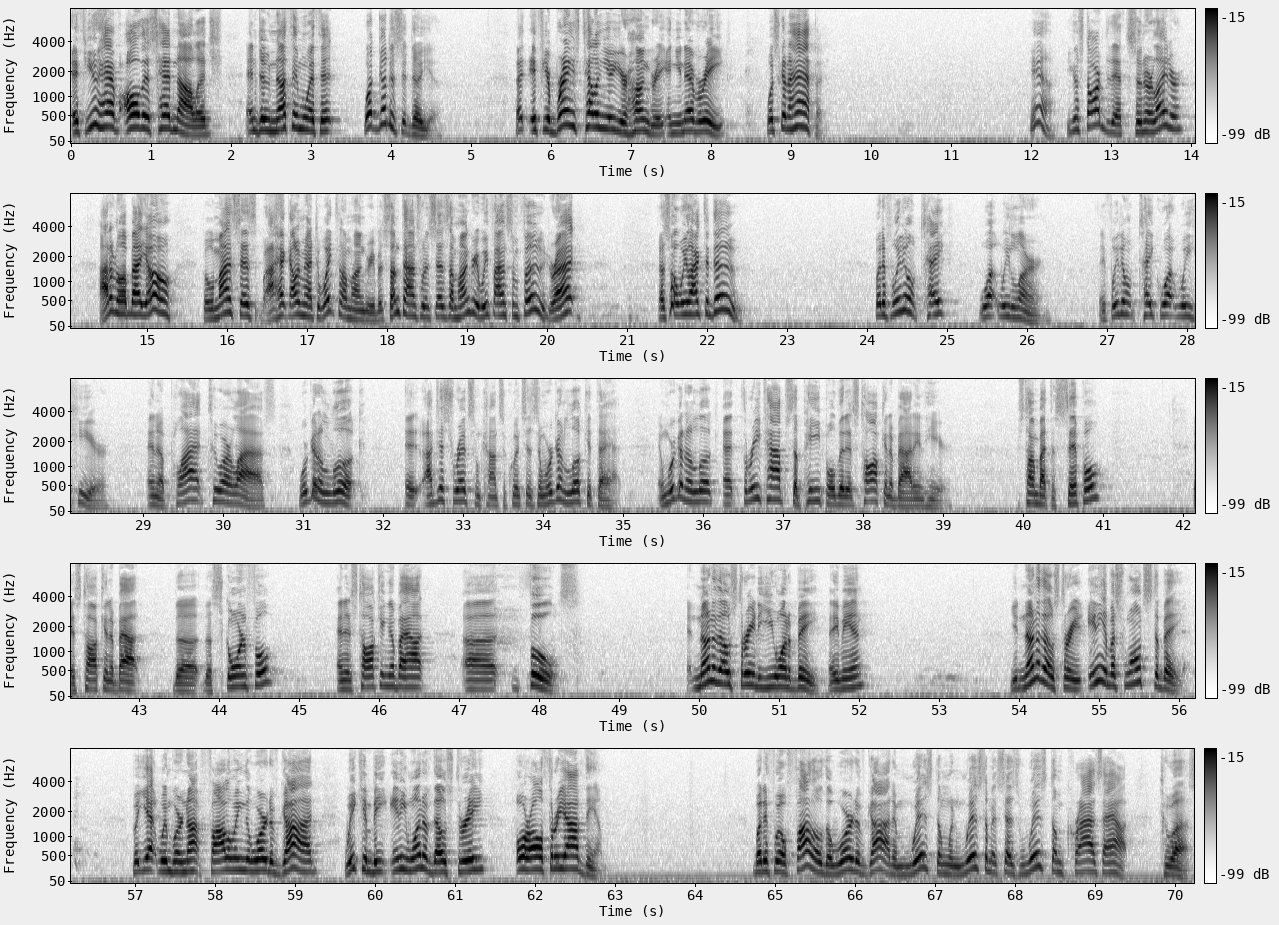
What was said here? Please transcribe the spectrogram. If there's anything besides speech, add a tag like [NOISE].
If you have all this head knowledge and do nothing with it, what good does it do you? If your brain's telling you you're hungry and you never eat, what's going to happen? Yeah, you're going to starve to death sooner or later. I don't know about y'all, but when mine says, heck, I don't even have to wait till I'm hungry. But sometimes when it says I'm hungry, we find some food, right? That's what we like to do. But if we don't take what we learn, if we don't take what we hear and apply it to our lives, we're going to look at, I just read some consequences, and we're going to look at that. And we're going to look at three types of people that it's talking about in here. It's talking about the simple, it's talking about the, the scornful, and it's talking about uh, fools. None of those three do you want to be. Amen? You, none of those three, any of us wants to be. But yet, when we're not following the Word of God, we can be any one of those three or all three of them. But if we'll follow the Word of God and wisdom, when wisdom, it says wisdom cries out to us.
